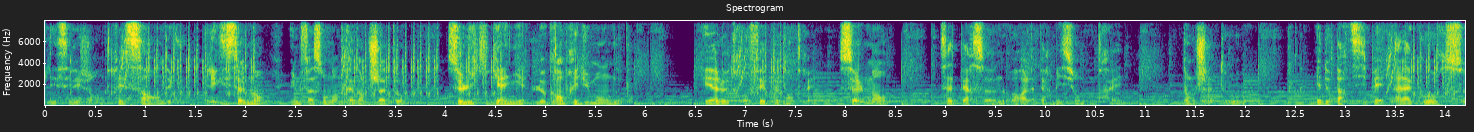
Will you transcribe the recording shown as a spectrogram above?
laisser les gens entrer sans rendez-vous. Il existe seulement une façon d'entrer dans le château. Celui qui gagne le Grand Prix du monde et a le trophée peut entrer. Seulement, cette personne aura la permission d'entrer dans le château et de participer à la course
